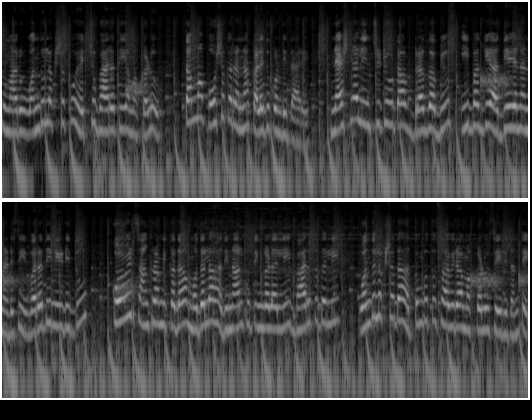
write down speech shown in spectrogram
ಸುಮಾರು ಒಂದು ಲಕ್ಷಕ್ಕೂ ಹೆಚ್ಚು ಭಾರತೀಯ ಮಕ್ಕಳು ತಮ್ಮ ಪೋಷಕರನ್ನ ಕಳೆದುಕೊಂಡಿದ್ದಾರೆ. National institute of drug abuse ಈ ಬಗ್ಗೆ ಅಧ್ಯಯನ ನಡೆಸಿ ವರದಿ ನೀಡಿದ್ದು, ಕೋವಿಡ್ ಸಾಂಕ್ರಾಮಿಕದ ಮೊದಲ ಹದಿನಾಲ್ಕು ತಿಂಗಳಲ್ಲಿ ಭಾರತದಲ್ಲಿ ಒಂದು ಲಕ್ಷದ ಹತ್ತೊಂಬತ್ತು ಸಾವಿರ ಮಕ್ಕಳು ಸೇರಿದಂತೆ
